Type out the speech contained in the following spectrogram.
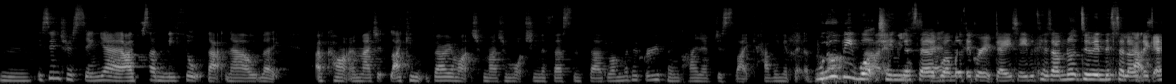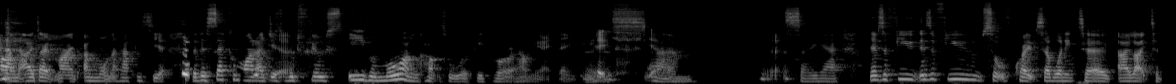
Mm, it's interesting. Yeah, I've suddenly thought that now. Like, I can't imagine. I can very much imagine watching the first and third one with a group and kind of just like having a bit of. a We'll be watching the third one with a group, Daisy, because I'm not doing this alone That's again. fine. I don't mind. I'm more than happy to see it. But the second one, I just Yeah. would feel even more uncomfortable with people around me. I think. It's yeah. Um, Yeah. so yeah, there's a few. There's a few sort of quotes I wanted to. I like to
